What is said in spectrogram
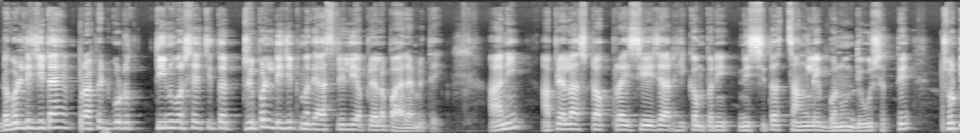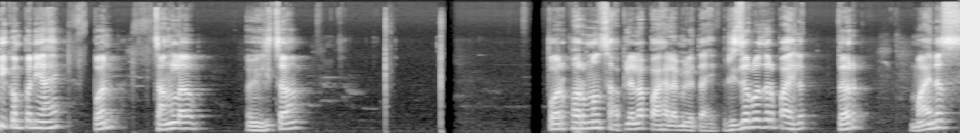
डबल डिजिट आहे. प्रॉफिट ग्रोथ तीन वर्षाची तर ट्रिपल डिजिटमध्ये असलेली आपल्याला पाहायला मिळते. आणि आपल्याला stock price C H R ही कंपनी निश्चितच चांगले बनवून देऊ शकते. छोटी कंपनी आहे पण चांगला हिचा परफॉर्मन्स आपल्याला पाहायला मिळत आहे. रिझर्व जर पाहिलं तर मायनस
